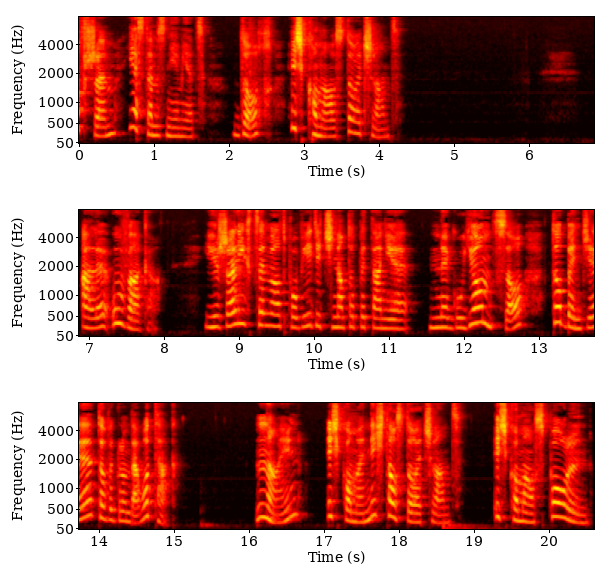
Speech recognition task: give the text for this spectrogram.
Owszem, jestem z Niemiec. Doch, ich komme aus Deutschland. Ale uwaga! Jeżeli chcemy odpowiedzieć na to pytanie negująco, to będzie to wyglądało tak. Nein, ich komme nicht aus Deutschland. Ich komme aus Polen.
